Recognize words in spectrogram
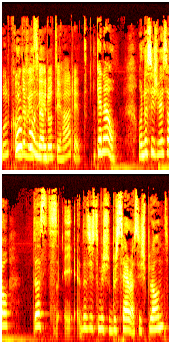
cool gefunden, weil sie gefunden. rote Haare hat. Genau. Und das ist wie so, das, das ist zum Beispiel bei Sarah. Sie ist blond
